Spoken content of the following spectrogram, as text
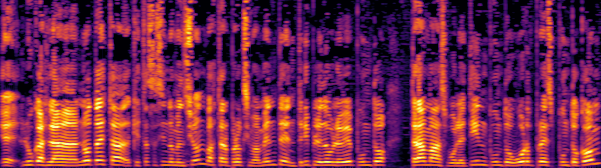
Eh, Lucas, la nota esta que estás haciendo mención va a estar próximamente en www.tramasboletín.wordpress.com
